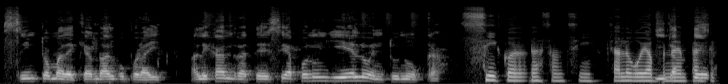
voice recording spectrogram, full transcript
síntoma de que anda algo por ahí. Alejandra, te decía, pon un hielo en tu nuca. Sí, corazón, sí. Ya lo voy a poner en práctica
